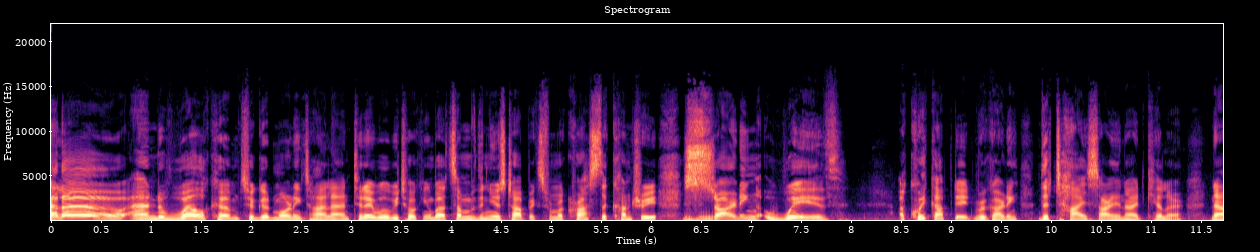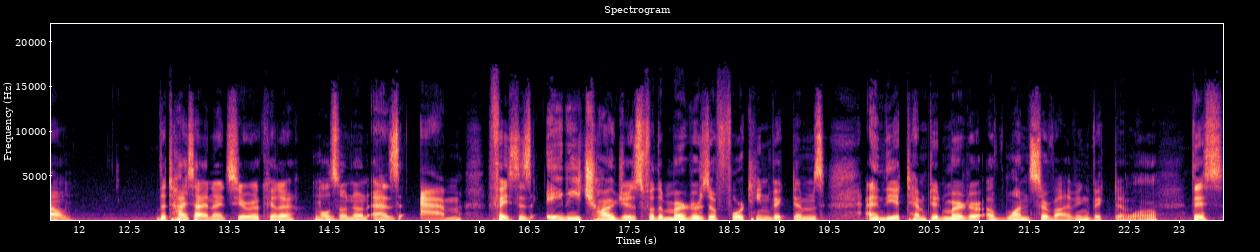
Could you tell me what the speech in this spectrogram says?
Hello and welcome to Good Morning Thailand. Today we'll be talking about some of the news topics from across the country, mm-hmm. starting with a quick update regarding the Thai cyanide killer. Now, mm-hmm. the Thai cyanide serial killer, mm-hmm. also known as AM, faces 80 charges for the murders of 14 victims and the attempted murder of one surviving victim. Wow. This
